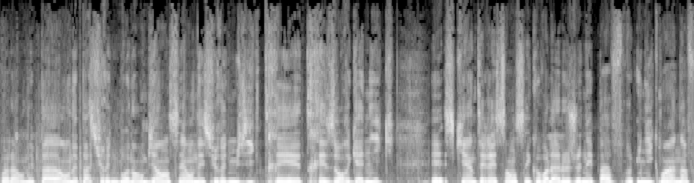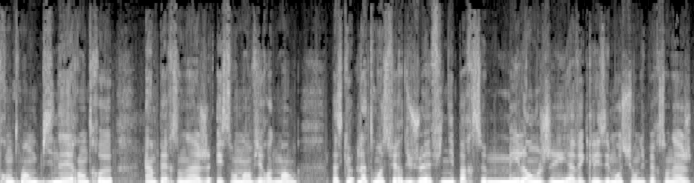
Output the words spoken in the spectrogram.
Voilà, on n'est pas on n'est pas sur une bonne ambiance, hein, on est sur une musique très très organique. Et ce qui est intéressant, c'est que voilà, le jeu n'est pas uniquement un affrontement binaire entre un personnage et son environnement, parce que l'atmosphère du jeu, elle finit par se mélanger avec les émotions du personnage.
